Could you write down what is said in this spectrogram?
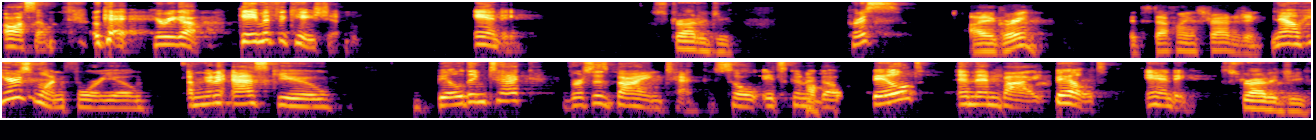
Awesome. Okay, here we go. Gamification. Andy, strategy. Chris. I agree. It's definitely a strategy. Now, here's one for you. I'm going to ask you building tech versus buying tech. So it's going to Oh. go build and then buy. Build. Andy, Strategy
